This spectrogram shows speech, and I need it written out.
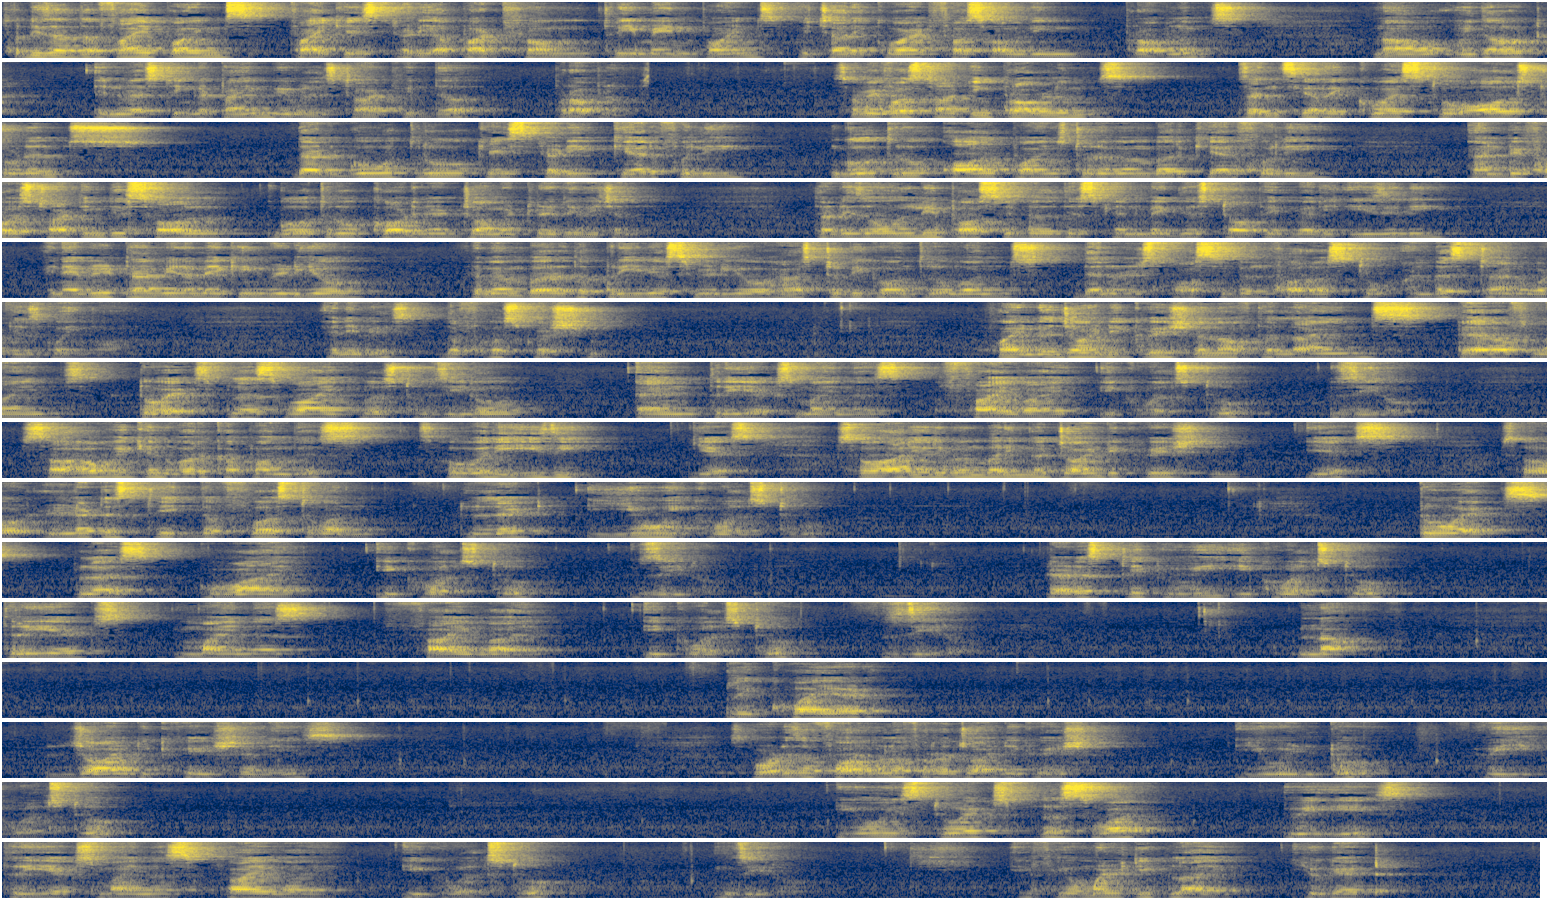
So these are the five points, five case study apart from three main points which are required for solving problems. Now without investing a time, we will start with the problems. So before starting problems, sincere request to all students that go through case study carefully, go through all points to remember carefully and before starting this solve, go through coordinate geometry revision. That is only possible, this can make this topic very easily. And every time we are making video, remember the previous video has to be gone through once then it's possible for us to understand what is going on anyways the first question find the joint equation of the lines pair of lines 2x plus y equals to 0 and 3x minus 5y equals to 0 so how we can work upon this? So very easy. Yes. So are you remembering a joint equation? Yes. So let us take the first one. Let u equals to 2x plus y equals to 0. Let us take v equals to 3x minus 5y equals to 0. Now, required joint equation is so what is the formula for a joint equation u into v equals to u is 2x plus y v is 3x minus 5y equals to 0 if you multiply you get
